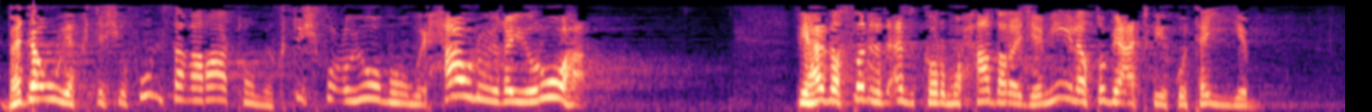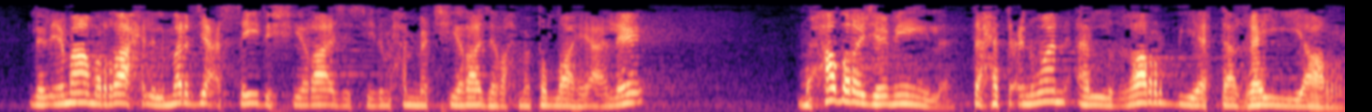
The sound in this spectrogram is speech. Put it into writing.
بدأوا يكتشفون ثغراتهم يكتشفوا عيوبهم ويحاولوا يغيروها. في هذا الصدد أذكر محاضرة جميلة طبعت في كتيب للإمام الراحل المرجع السيد الشيرازي السيد محمد شيرازي رحمة الله عليه. محاضرة جميلة تحت عنوان الغرب يتغير.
